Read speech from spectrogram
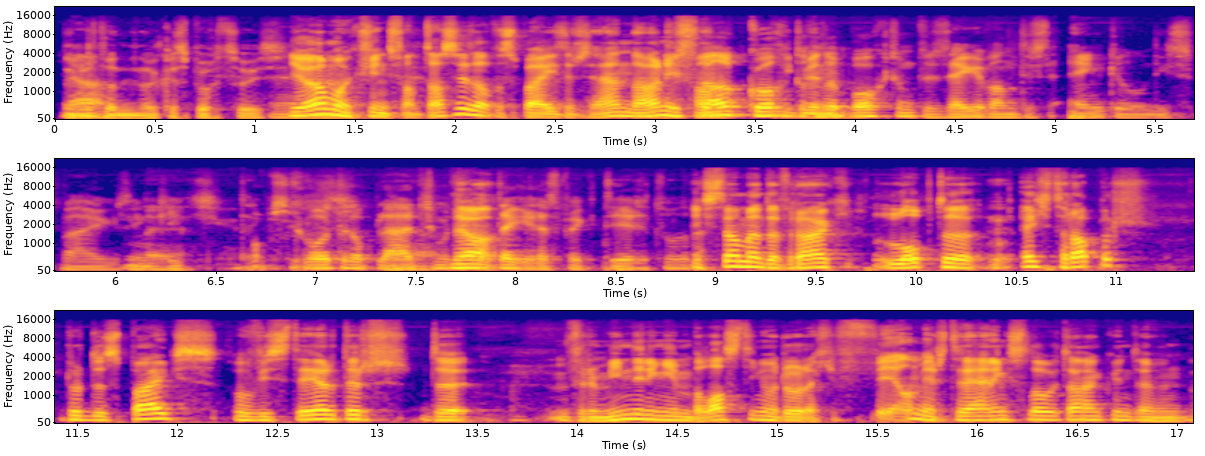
denk Ja. dat dat in elke sport zo is. Ja. maar ik vind het fantastisch dat de spikes er zijn. Daar Het niet is van. wel kort Ik op ben- de bocht om te zeggen, want het is enkel die spikes, denk Nee, ik. Het grotere plaatje moet Ja. altijd gerespecteerd worden. Ik stel me de vraag, loopt het echt rapper door de spikes? Of is het eerder de vermindering in belasting, waardoor dat je veel meer trainingsload aan kunt? En,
